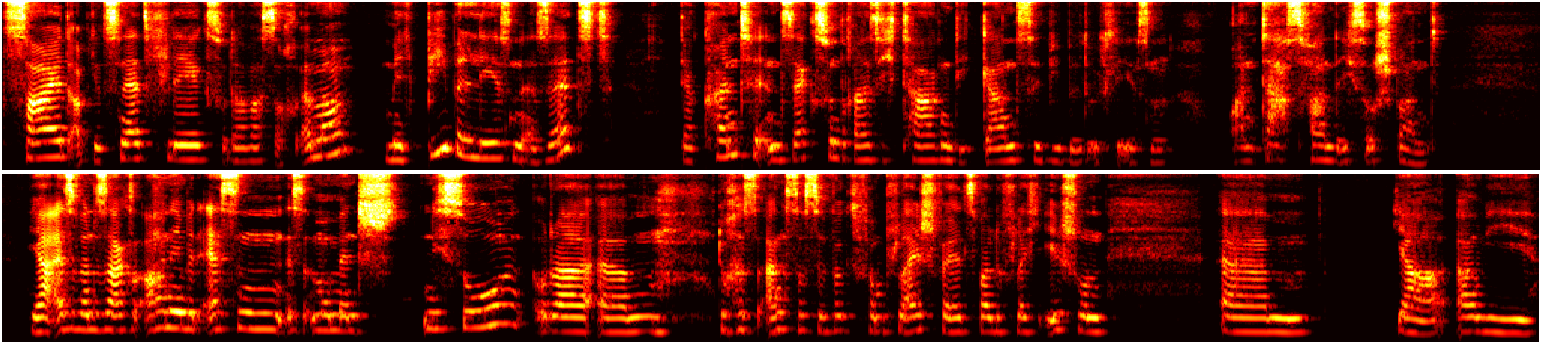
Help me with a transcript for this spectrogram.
Zeit, ob jetzt Netflix oder was auch immer, mit Bibellesen ersetzt, der könnte in 36 Tagen die ganze Bibel durchlesen. Und das fand ich so spannend. Ja, also wenn du sagst, oh nee, mit Essen ist im Moment nicht so oder ähm, du hast Angst, dass du wirklich vom Fleisch fällst, weil du vielleicht eh schon, ähm, ja, irgendwie,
